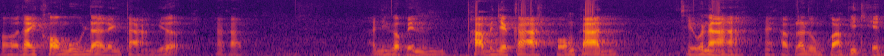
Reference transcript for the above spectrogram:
ก็ได้ข้อมูลได้อะไรต่างเยอะนะครับ อันนี้ก็เป็นภาพบรรยากาศของการเสวนานะครับ ระดมความคิดเห็น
